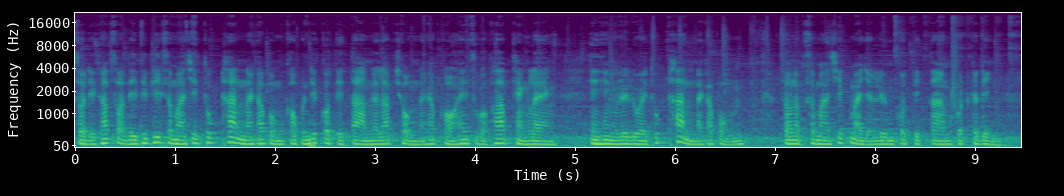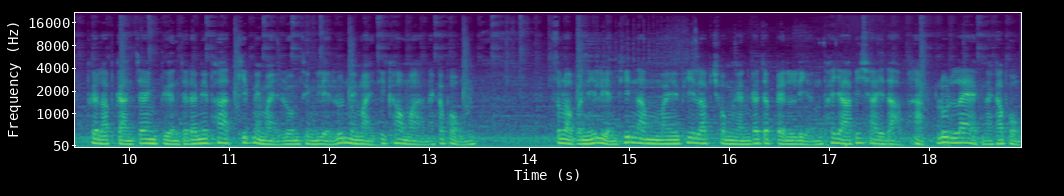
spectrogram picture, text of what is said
สวัสดีครับ สวัสดีพี่ๆสมาชิกทุกท่านนะครับผมขอบคุณที่กดติดตามและรับชมนะครับขอให้สุขภาพแข็งแรงเฮงๆรวยๆทุกท่านนะครับผมสำหรับสมาชิกใหม่อย่าลืมกดติดตามกดกระดิ่ง เพื่อรับการแจ้งเตือนจะได้ไม่พลาดคลิปใหม่ๆรวมถึงเหรียญรุ่นใหม่ๆที่เข้ามานะครับผมสำหรับวันนี้เหรียญที่นำมาให้พี่รับชมกันก็จะเป็นเหรียญพญาพิชัยดาบหักรุ่นแรกนะครับผม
